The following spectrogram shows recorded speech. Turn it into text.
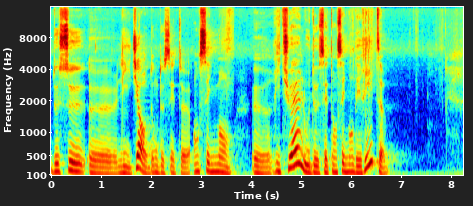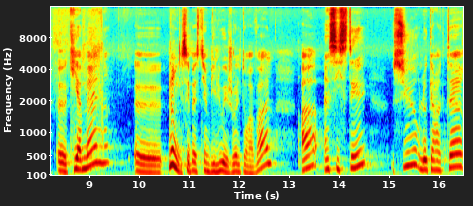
de ce euh, li donc de cet euh, enseignement euh, rituel ou de cet enseignement des rites, qui amène Sébastien Bilou et Joël Toraval à insister sur le caractère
